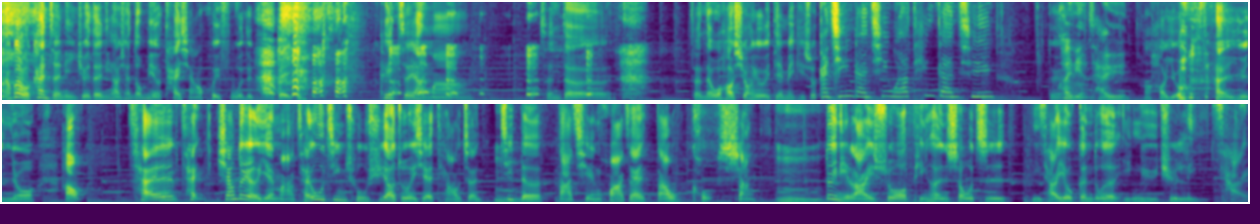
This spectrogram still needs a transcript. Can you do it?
难怪我看着你觉得你好像都没有太想要回复我的备感，可以这样吗？真的，真的，我好希望有一天 Maggie 说感情感情，我要听感情。对啊、快点财运。啊，好有财运哟。好，财财相对而言嘛，财务进出需要做一些调整，记得把钱花在刀口上。嗯对你来说，平衡收支，你才有更多的盈余去理财。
